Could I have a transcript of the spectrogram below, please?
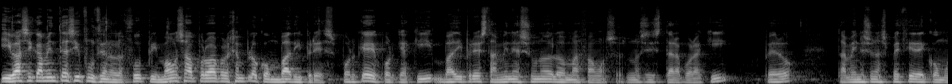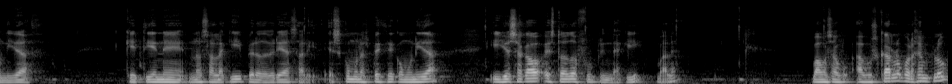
Y básicamente así funcionan los footprints. Vamos a probar, por ejemplo, con BuddyPress. ¿Por qué? Porque aquí BuddyPress también es uno de los más famosos. No sé si estará por aquí, pero también es una especie de comunidad que tiene, no sale aquí, pero debería salir. Es como una especie de comunidad y yo he sacado estos dos footprints de aquí, ¿vale? Vamos a, buscarlo, por ejemplo,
